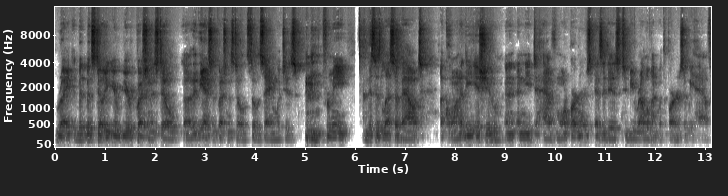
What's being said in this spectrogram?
Right, but but still, your your question is still uh, the, the answer to the question is still still the same, which is for me, this is less about a quantity issue and, and need to have more partners as it is to be relevant with the partners that we have.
